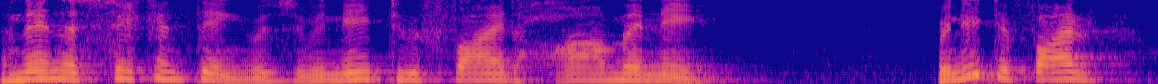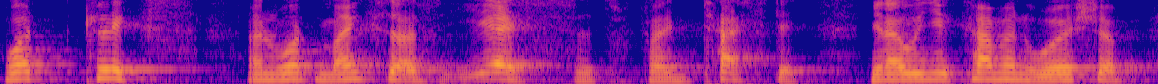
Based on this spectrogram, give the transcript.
And then the second thing is we need to find harmony. We need to find what clicks and what makes us, yes, it's fantastic. You know, when you come and worship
